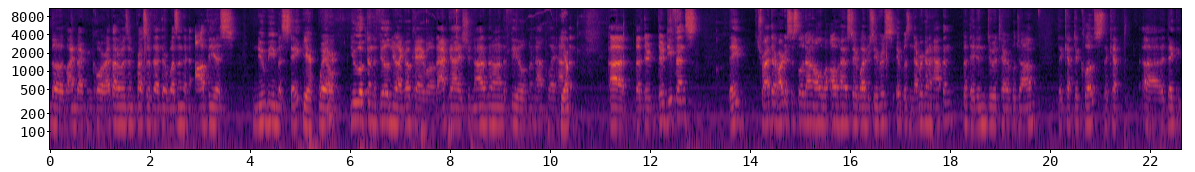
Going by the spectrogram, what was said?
the linebacking core. I thought it was impressive that there wasn't an obvious newbie mistake Yeah. where No. you looked on the field and you're like, okay, well, that guy should not have been on the field when that play happened. Uh, but their, their defense, they tried their hardest to slow down all, all Ohio State wide receivers. It was never going to happen, but they didn't do a terrible job. They kept it close. They kept. Uh, they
